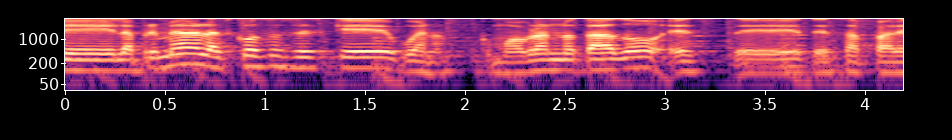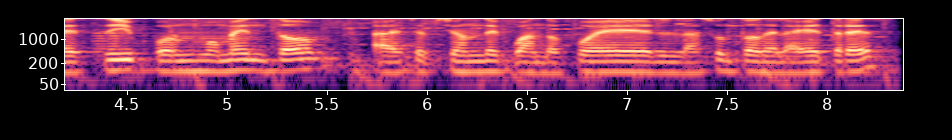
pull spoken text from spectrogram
Eh, la primera de las cosas es que, bueno, como habrán notado, este, desaparecí por un momento, a excepción de cuando fue el asunto de la E3.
